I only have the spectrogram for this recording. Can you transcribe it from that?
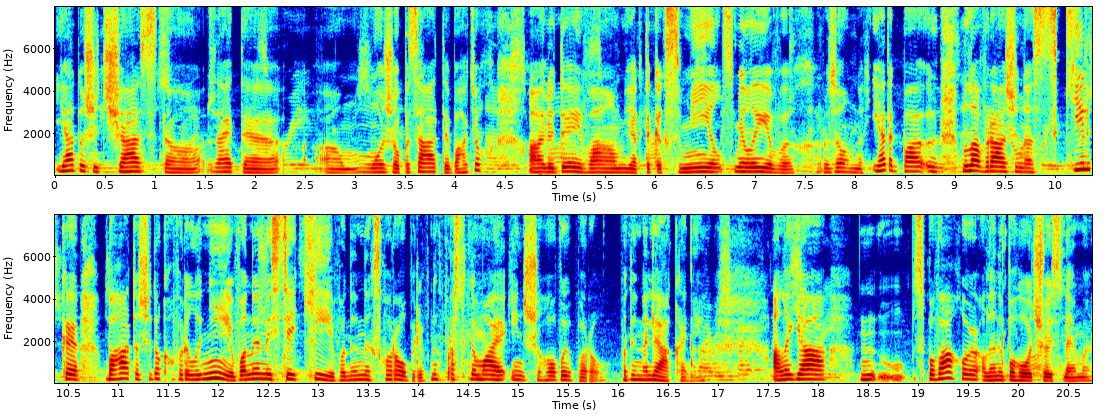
Я дуже часто, знаєте, можу описати багатьох людей вам як таких сміл, сміливих, розумних. І Я так е, була вражена, скільки багато жінок говорили, ні, вони не стійкі, вони не хоробрі, в них просто немає іншого вибору. Вони налякані. Але я з повагою, але не погоджуюсь з ними.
